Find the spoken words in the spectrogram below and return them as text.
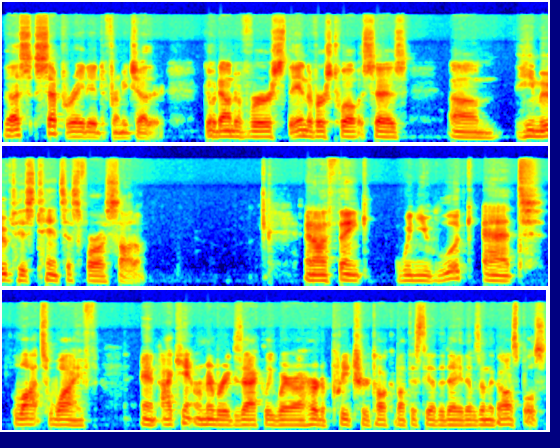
thus separated from each other. Go down to verse, the end of verse 12, it says, um, he moved his tents as far as Sodom. And I think when you look at Lot's wife, and I can't remember exactly where I heard a preacher talk about this the other day that was in the Gospels,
